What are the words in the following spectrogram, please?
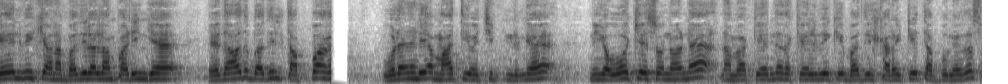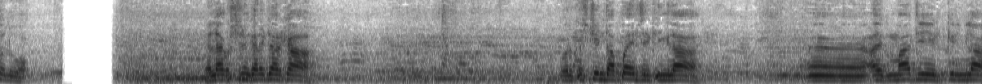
கேள்விக்கான பதிலெல்லாம் படிங்க. ஏதாவது பதில் தப்பாக உடனடியாக மாற்றி வச்சுட்டுங்க. நீங்கள் ஓகே சொன்னோன்னே நம்ம எந்தெந்த கேள்விக்கு பதில் கரெக்டு தப்புங்கிறத சொல்லுவோம். எல்லா கொஸ்டினும் கரெக்டாக இருக்கா? ஒரு கொஸ்டின் தப்பாக எடுத்துருக்கீங்களா? அதுக்கு மாற்றி இருக்கிறீங்களா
